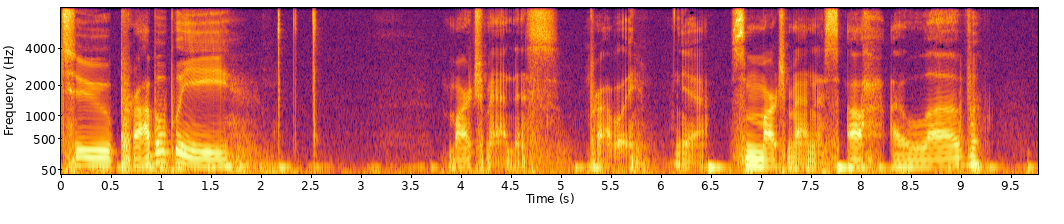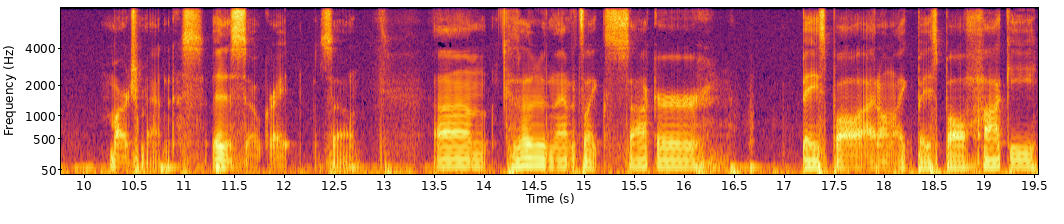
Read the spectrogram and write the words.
to probably March Madness. Probably. Yeah some March Madness. Oh, I love March Madness. It is so great. So, um, because other than that, it's like soccer, baseball. I don't like baseball, hockey,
